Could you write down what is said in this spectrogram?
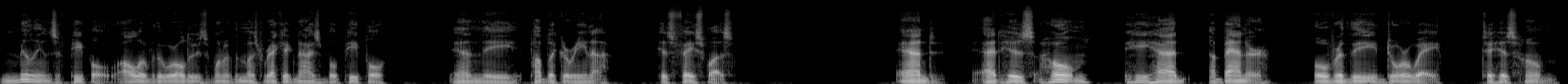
millions of people all over the world, he was one of the most recognizable people in the public arena. His face was. And at his home, he had a banner over the doorway to his home.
